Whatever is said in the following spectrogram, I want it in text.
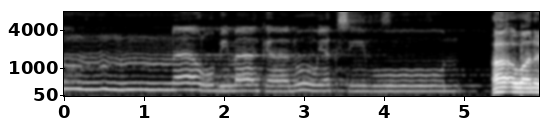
النار بما كانوا يكسبون ئا ئەوانە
